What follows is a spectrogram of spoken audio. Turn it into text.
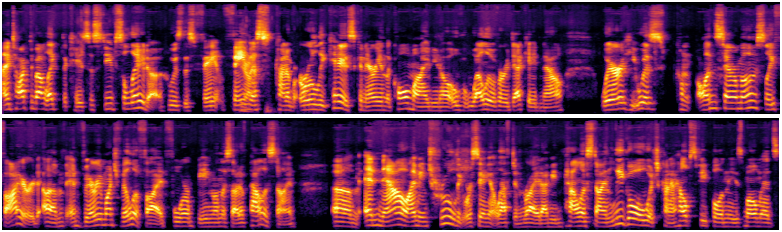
I talked about like the case of Steve Salaita, who is this fa- famous kind of early case, canary in the coal mine, you know, over, well over a decade now, where he was unceremoniously fired um, and very much vilified for being on the side of Palestine. Um, and now, I mean, truly, we're seeing it left and right. I mean, Palestine Legal, which kind of helps people in these moments,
